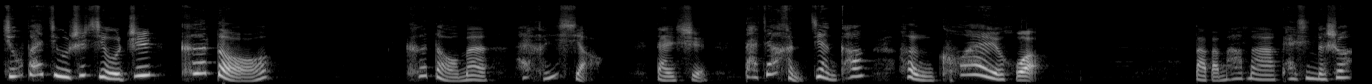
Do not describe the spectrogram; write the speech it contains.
九百九十九只蝌蚪。蝌蚪们还很小，但是大家很健康，很快活。爸爸妈妈开心地说：“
